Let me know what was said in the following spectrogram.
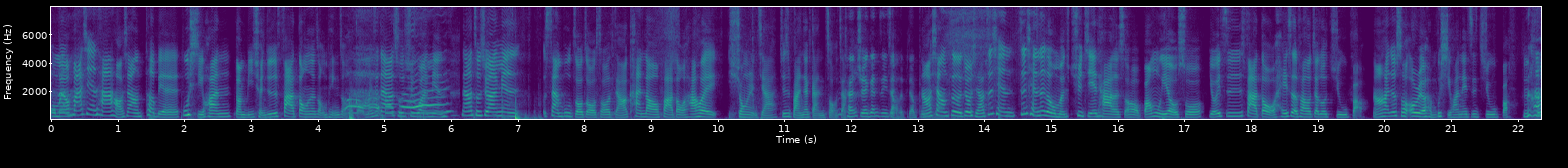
我们有发现它好像特别不喜欢短鼻犬，就是发动那种品种的狗。每次大家出去外面，大家出去外面散步走走的时候，只要看到发豆，他会凶人家，就是把人家赶走这样可。能觉得跟自己长得比较不一样。然后像这个就写到之前之前那个我们去接他的时候，保姆也有说有一只发豆，黑色的发豆叫做珠宝，然后他就说 Oreo 很不喜欢那只珠宝，然后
